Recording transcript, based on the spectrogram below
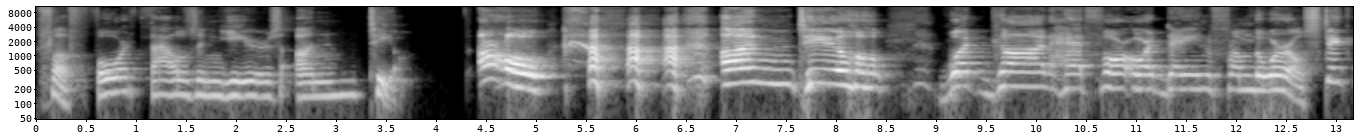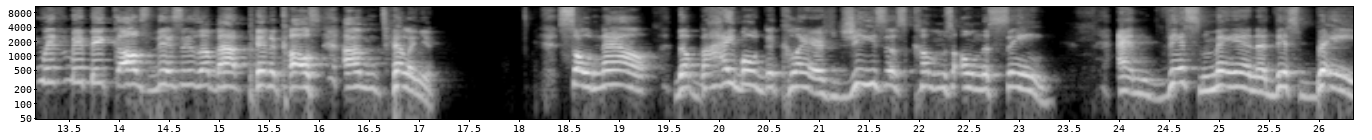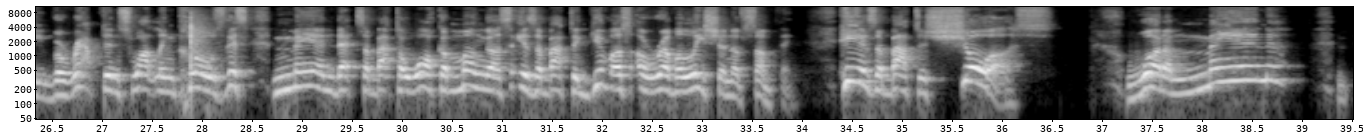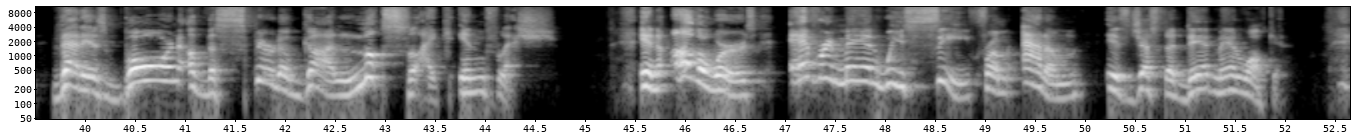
for 4,000 years until, oh, until what God had foreordained from the world. Stick with me because this is about Pentecost. I'm telling you. So now the Bible declares Jesus comes on the scene. And this man, this babe wrapped in swaddling clothes, this man that's about to walk among us is about to give us a revelation of something. He is about to show us what a man that is born of the Spirit of God looks like in flesh. In other words, Every man we see from Adam is just a dead man walking.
